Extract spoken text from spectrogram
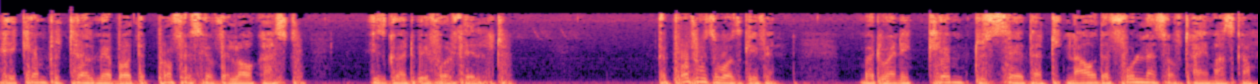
he came to tell me about the prophecy of the locust is going to be fulfilled. The prophecy was given, but when he came to say that now the fullness of time has come,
